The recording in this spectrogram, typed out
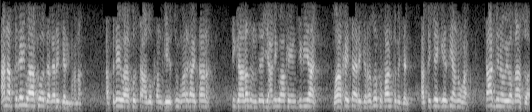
An abtigay waako dagara jari mana abtigay waako sacdo kan geesu margaytaana si gaalada yani waa kay anjibiyahay waa kay sa rasuulka faanta ma jari. Abtishay geesiyan uha sacd bin abi waqaas wa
